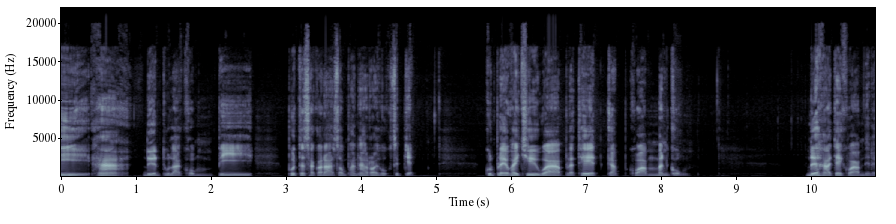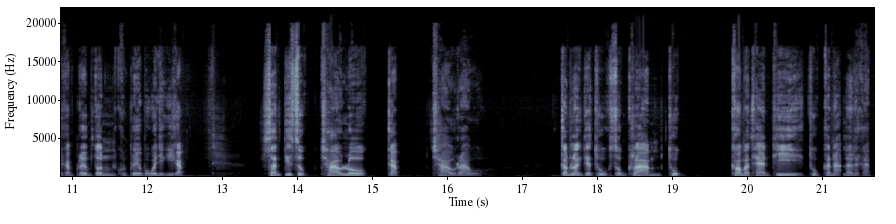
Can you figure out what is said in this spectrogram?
ที่ 5 เดือนตุลาคม ปีพุทธศักราช 2567 คุณเปลวให้ชื่อว่าประเทศกับความมั่นคง เนื้อหาใจความเนี่ยนะครับ เริ่มต้นคุณเปลวบอกว่าอย่างนี้ครับ สันติสุขชาวโลก ชาวเรากำลังจะถูกสงครามทุกเข้ามาแทนที่ทุกขณะแล้วนะครับ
